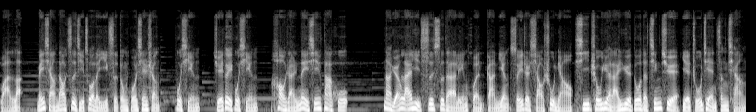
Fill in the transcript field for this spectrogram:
完了，没想到自己做了一次东国先生。不行，绝对不行！浩然内心大呼。那原来一丝丝的灵魂感应，随着小树苗吸收越来越多的精血，也逐渐增强。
